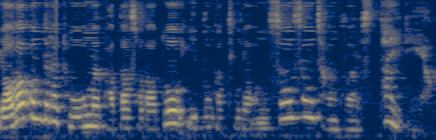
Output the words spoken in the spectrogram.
여러분들의 도움을 받아서라도 이분 같은 경우는 승승장구할 스타일이에요.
